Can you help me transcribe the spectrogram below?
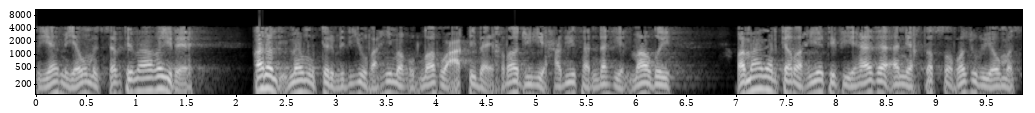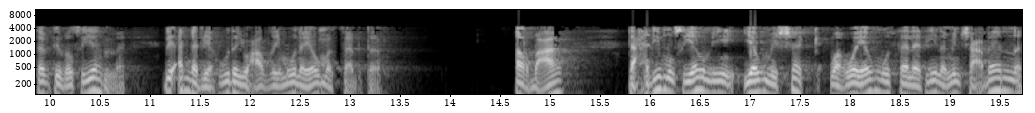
صيام يوم السبت مع غيره. قال الإمام الترمذي رحمه الله عقب إخراجه حديث النهي الماضي ومعنى الكراهية في هذا أن يختص الرجل يوم السبت بصيام لأن اليهود يعظمون يوم السبت. أربعة تحريم صيام يوم الشك وهو يوم الثلاثين من شعبان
